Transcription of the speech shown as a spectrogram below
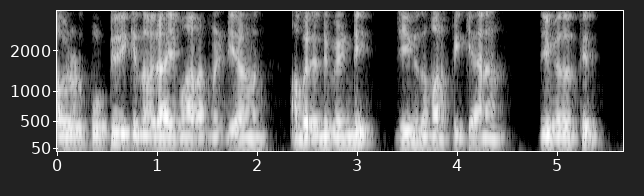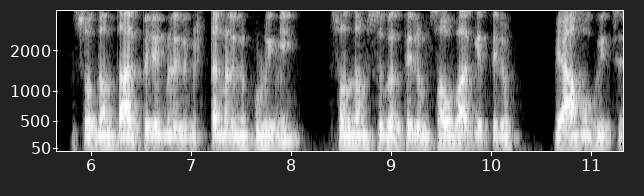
അവരോട് കൂട്ടിരിക്കുന്നവരായി മാറാൻ വേണ്ടിയാണ് അവരിന് വേണ്ടി ജീവിതം അർപ്പിക്കാനാണ്. ജീവിതത്തിൽ സ്വന്തം താല്പര്യങ്ങളിലും ഇഷ്ടങ്ങളിലും കുടുങ്ങി സ്വന്തം സുഖത്തിലും സൗഭാഗ്യത്തിലും വ്യാമോഹിച്ച്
